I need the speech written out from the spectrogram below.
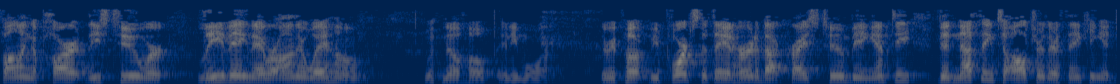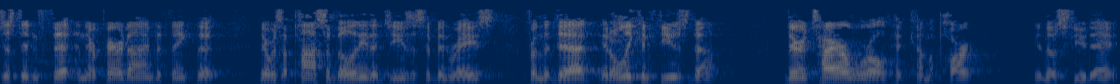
falling apart. These two were leaving. They were on their way home with no hope anymore. The reports that they had heard about Christ's tomb being empty did nothing to alter their thinking. It just didn't fit in their paradigm to think that there was a possibility that Jesus had been raised from the dead. It only confused them. Their entire world had come apart in those few days.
